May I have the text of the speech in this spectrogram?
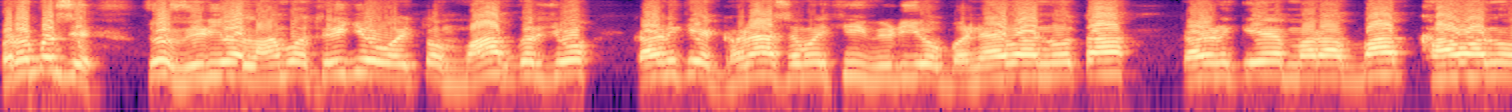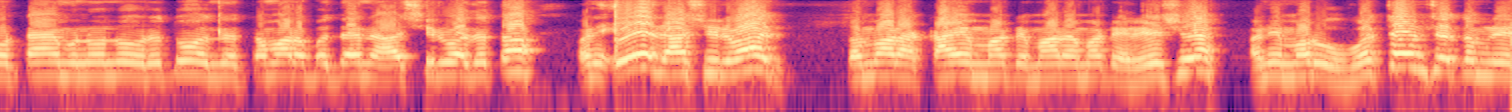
બરોબર છે? જો વીડિયો લાંબો થઈ ગયો હોય તો માફ કરજો, કારણ કે ઘણા સમયથી વીડિયો બનાવ્યા નહોતા, કારણ કે મારા બાપ ખાવાનો ટાઈમ નો રહેતો અને તમારા બધાને આશીર્વાદ હતા અને એ જ આશીર્વાદ તમારા કાયમ માટે, મારા માટે રહેશે અને મારું વચન છે તમને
